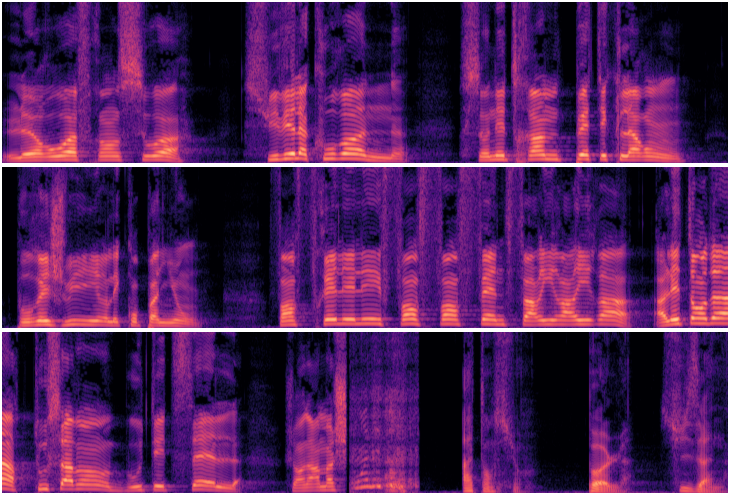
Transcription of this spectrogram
le roi François. Suivez la couronne. Sonnez trompette et claron pour réjouir les compagnons. Fanfrélélé, fanfan, fen, farirarira. À l'étendard, tous avant, bouteille de sel. Gendarme à ch- Attention, Paul, Suzanne,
